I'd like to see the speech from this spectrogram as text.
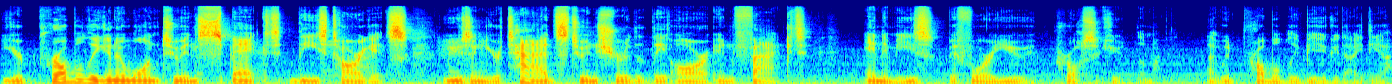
you're probably going to want to inspect these targets using your TADS to ensure that they are in fact enemies before you prosecute them. That would probably be a good idea.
